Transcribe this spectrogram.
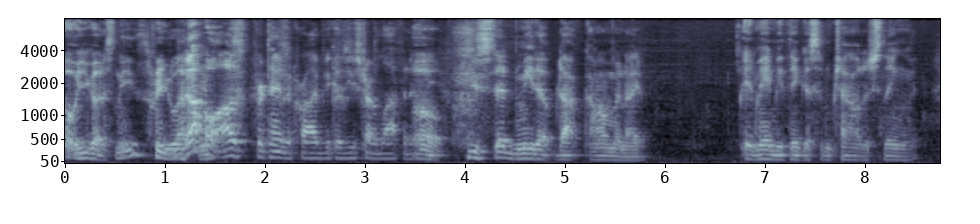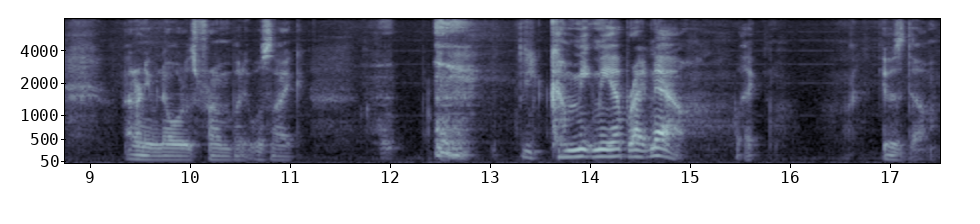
Oh, you got to sneeze? Or you laughing? No, I was pretending to cry because you started laughing at Oh, me. you said meetup.com, and I, it made me think of some childish thing that I don't even know what it was from, but it was like, you come meet me up right now. Like, it was dumb.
